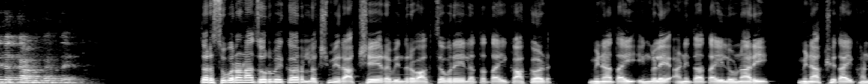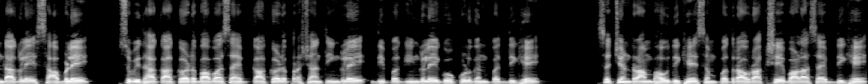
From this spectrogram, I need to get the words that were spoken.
तिथं काम करतायत. तर सुवर्णा जोरवेकर लक्ष्मी राक्षे रवींद्र वागचवरे लताताई काकड मीनाताई इंगळे अनिताताई लोणारी मीनाक्षीताई खंडागळे साबळे सुविधा काकड बाबासाहेब काकड प्रशांत इंगळे दीपक इंगळे गोकुळ गणपत दिघे सचिन रामभाऊ दिघे संपतराव राक्षे बाळासाहेब दिघे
